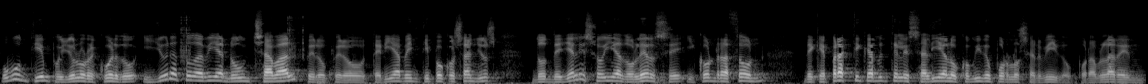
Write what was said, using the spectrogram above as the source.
Hubo un tiempo, yo lo recuerdo, y yo era todavía no un chaval, pero, pero tenía veintipocos años, donde ya les oía dolerse, y con razón, de que prácticamente les salía lo comido por lo servido, por hablar en,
